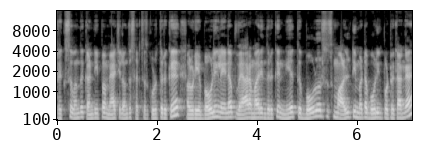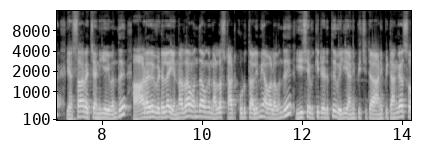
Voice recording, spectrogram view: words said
ட்ரிக்ஸ் வந்து கண்டிப்பாக மேட்ச்சில் வந்து சக்ஸஸ் கொடுத்துருக்கு. அவருடைய பவுலிங் லைனப் வேற மாதிரி இருந்திருக்கு. நேற்று பவுலர்ஸ் சும்மா அல்டிமேட்டாக பவுலிங் போட்டிருக்காங்க. எஸ்ஆர்ஹெச் அணியை வந்து ஆடவே விடலை. என்னதான் வந்து அவங்க நல்லா ஸ்டார்ட் கொடுத்தாலுமே அவளை வந்து ஈஸியாக விக்கெட் எடுத்து வெளியே அனுப்பிச்சிட்டா அனுப்பிட்டாங்க. ஸோ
